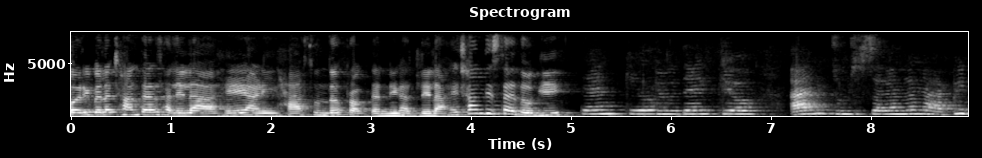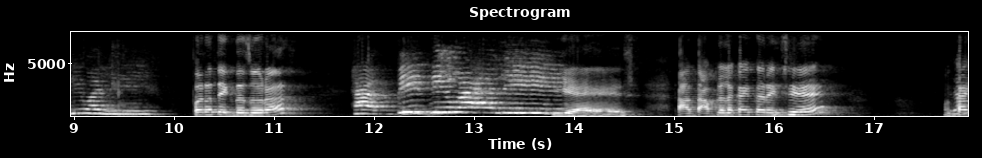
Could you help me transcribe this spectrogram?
परिबेला छान तयार झालेला आहे आणि हा सुंदर फ्रॉक त्यांनी घातलेला आहे. छान दिसत आहे दोघी थँक्यू थँक्यू आणि तुमच्या सगळ्यांना हॅपी दिवाळी परत एकदा जोरात. हॅपी दिवाळी येस आता आपल्याला काय करायची? आहे काय?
